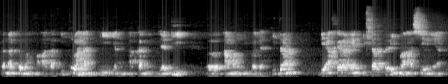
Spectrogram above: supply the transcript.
karena kemanfaatan itulah nanti yang akan menjadi uh, amal ibadah kita di akhirat yang kita terima hasilnya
